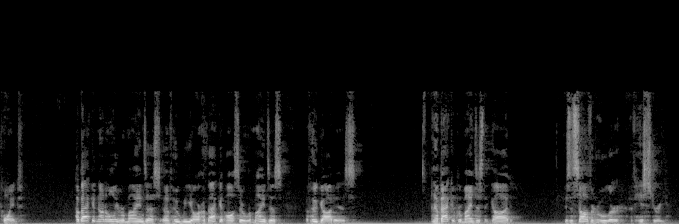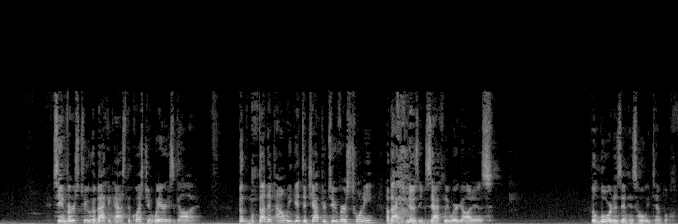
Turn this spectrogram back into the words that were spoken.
point. Habakkuk not only reminds us of who we are, Habakkuk also reminds us of who God is. And Habakkuk reminds us that God is the sovereign ruler of history. See, in verse 2, Habakkuk asks the question, Where is God? But by the time we get to chapter 2, verse 20, Habakkuk knows exactly where God is. The Lord is in his holy temple.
